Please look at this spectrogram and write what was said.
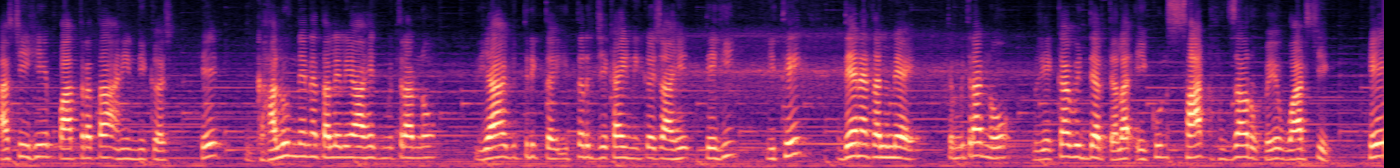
अशी हे पात्रता आणि निकष हे घालून देण्यात आलेले आहेत मित्रांनो. या व्यतिरिक्त इतर जे काही निकष आहेत तेही इथे देण्यात आलेले आहे. तर मित्रांनो एका विद्यार्थ्याला एकूण साठ हजार रुपये वार्षिक हे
